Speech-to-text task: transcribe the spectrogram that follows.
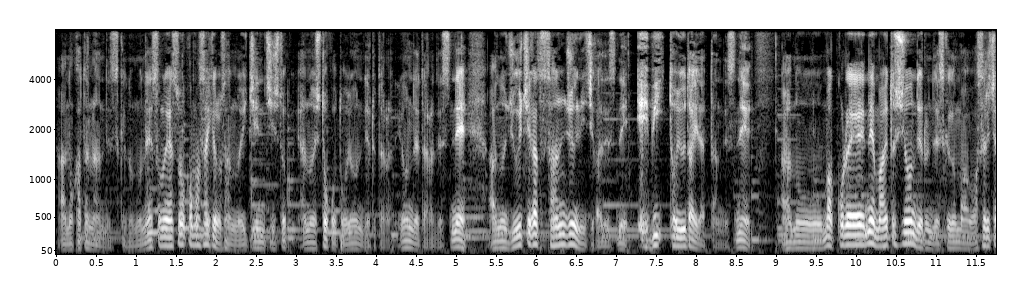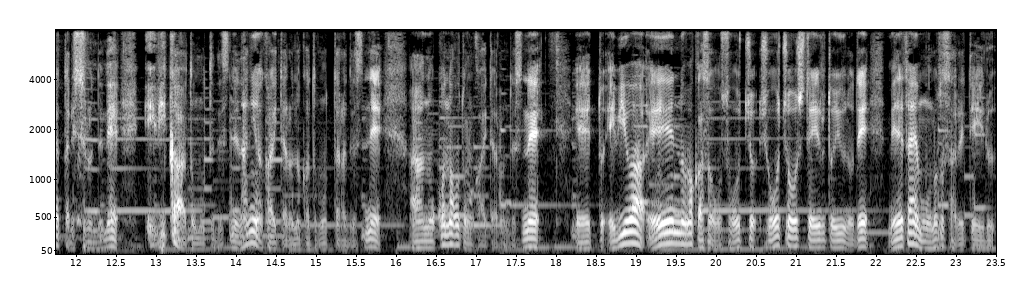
あの方なんですけどもね、その安岡正弘さんの一日ひとあの一言を読んでるたら、読んでたらですね、あの、11月30日がですね、エビという題だったんですね。あの、まあこれね、毎年読んでるんですけど、まあ忘れちゃったりするんでね、エビかと思ってですね、何が書いてあるのかと思ったらですね、あの、こんなことが書いてあるんですね。えー、っと、エビは永遠の若さを象徴しているというのでめでたいものとされている。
